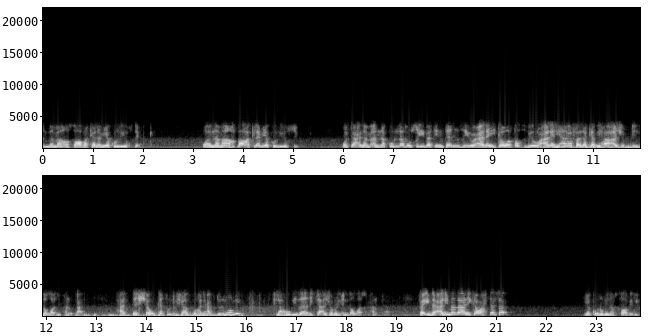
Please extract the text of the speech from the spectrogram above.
أن ما أصابك لم يكن ليخطئك وأن ما أخطأك لم يكن ليصيبك وتعلم أن كل مصيبة تنزل عليك وتصبر عليها فلك بها أجر عند الله سبحانه وتعالى. حتى الشوكة يشاكها العبد المؤمن له بذلك أجر عند الله سبحانه وتعالى. فإذا علم ذلك واحتسب يكون من الصابرين.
